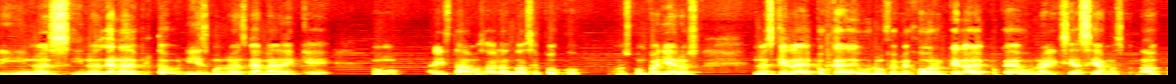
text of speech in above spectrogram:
y, no es, y no es gana de protagonismo, no es gana de que, como ahí estábamos hablando hace poco, unos compañeros, no es que la época de uno fue mejor que la época de uno ahí sí hacíamos, no,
